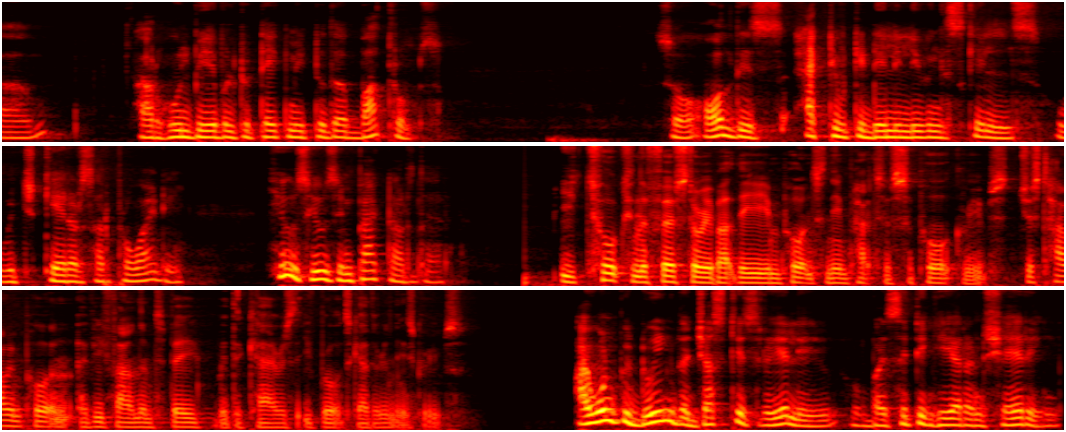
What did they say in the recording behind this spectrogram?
uh, or who will be able to take me to the bathrooms. So all these activity daily living skills which carers are providing, huge, huge impact are there. You talked in the first story about the importance and the impact of support groups. Just how important have you found them to be with the carers that you've brought together in these groups? I won't be doing the justice really by sitting here and sharing.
